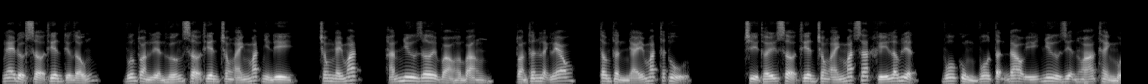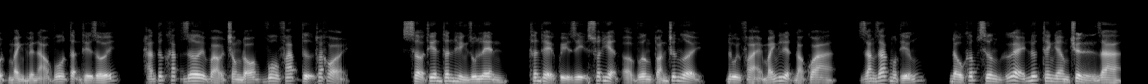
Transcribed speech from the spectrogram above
Nghe được sở thiên tiếng giống, vương toàn liền hướng sở thiên trong ánh mắt nhìn đi, trong nháy mắt, hắn như rơi vào hầm băng, toàn thân lạnh lẽo, tâm thần nháy mắt thất thủ chỉ thấy sở thiên trong ánh mắt sát khí lẫm liệt, vô cùng vô tận đao ý như diễn hóa thành một mảnh huyền ảo vô tận thế giới, hắn tức khắc rơi vào trong đó vô pháp tự thoát khỏi. Sở thiên thân hình run lên, thân thể quỷ dị xuất hiện ở vương toàn trước người, đùi phải mãnh liệt đảo qua giang rác một tiếng, đầu khớp xương gãy nước thanh âm truyền ra,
